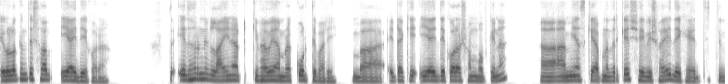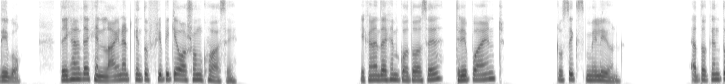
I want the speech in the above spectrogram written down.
এগুলো কিন্তু সব এআই দিয়ে করা। তো এ ধরনের লাইন আর্ট কীভাবে আমরা করতে পারি বা এটাকে এআই দিয়ে করা সম্ভব কিনা আমি আজকে আপনাদেরকে সেই বিষয়েই দেখে দিব। তো এখানে দেখেন লাইন আর্ট কিন্তু ফ্রিপিকে অসংখ্য আছে। এখানে দেখেন কত আছে 3.26 মিলিয়ন। এত কিন্তু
